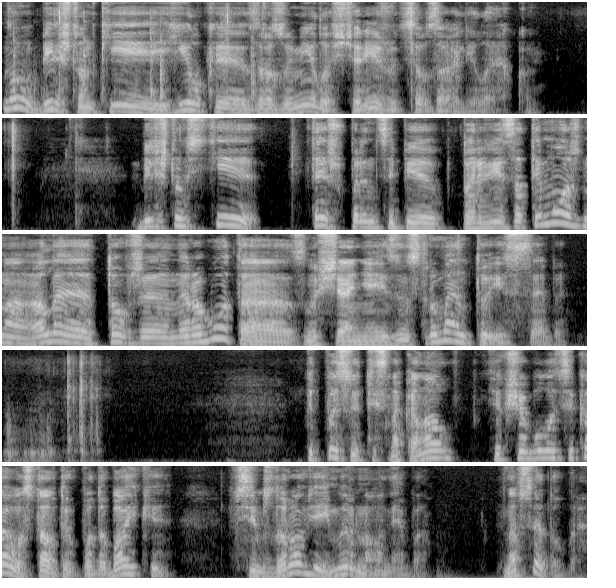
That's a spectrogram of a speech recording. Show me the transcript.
Ну, більш тонкі гілки, зрозуміло, що ріжуться взагалі легко. Більш товсті теж, в принципі, перерізати можна, але то вже не робота, а знущання із інструменту і з себе. Підписуйтесь на канал. Якщо було цікаво, ставте вподобайки. Всім здоров'я і мирного неба. На все добре.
